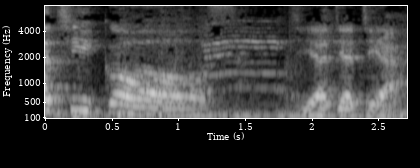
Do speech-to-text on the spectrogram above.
Hola chicos. Ya, ya, ya.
